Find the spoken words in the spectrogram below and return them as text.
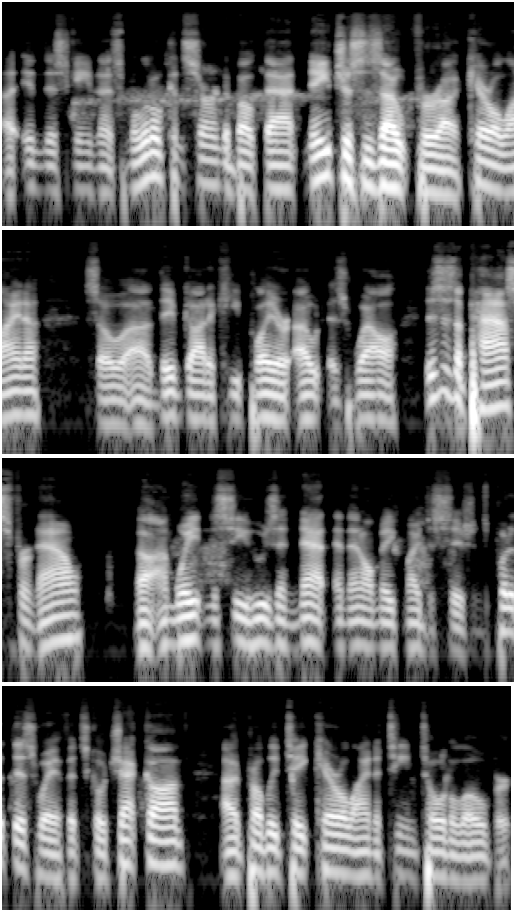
uh, in this game. That's I'm a little concerned about that. Necas is out for uh, Carolina, so uh, they've got a key player out as well. This is a pass for now. Uh, I'm waiting to see who's in net, and then I'll make my decisions. Put it this way: if it's Kochetkov, I would probably take Carolina team total over.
